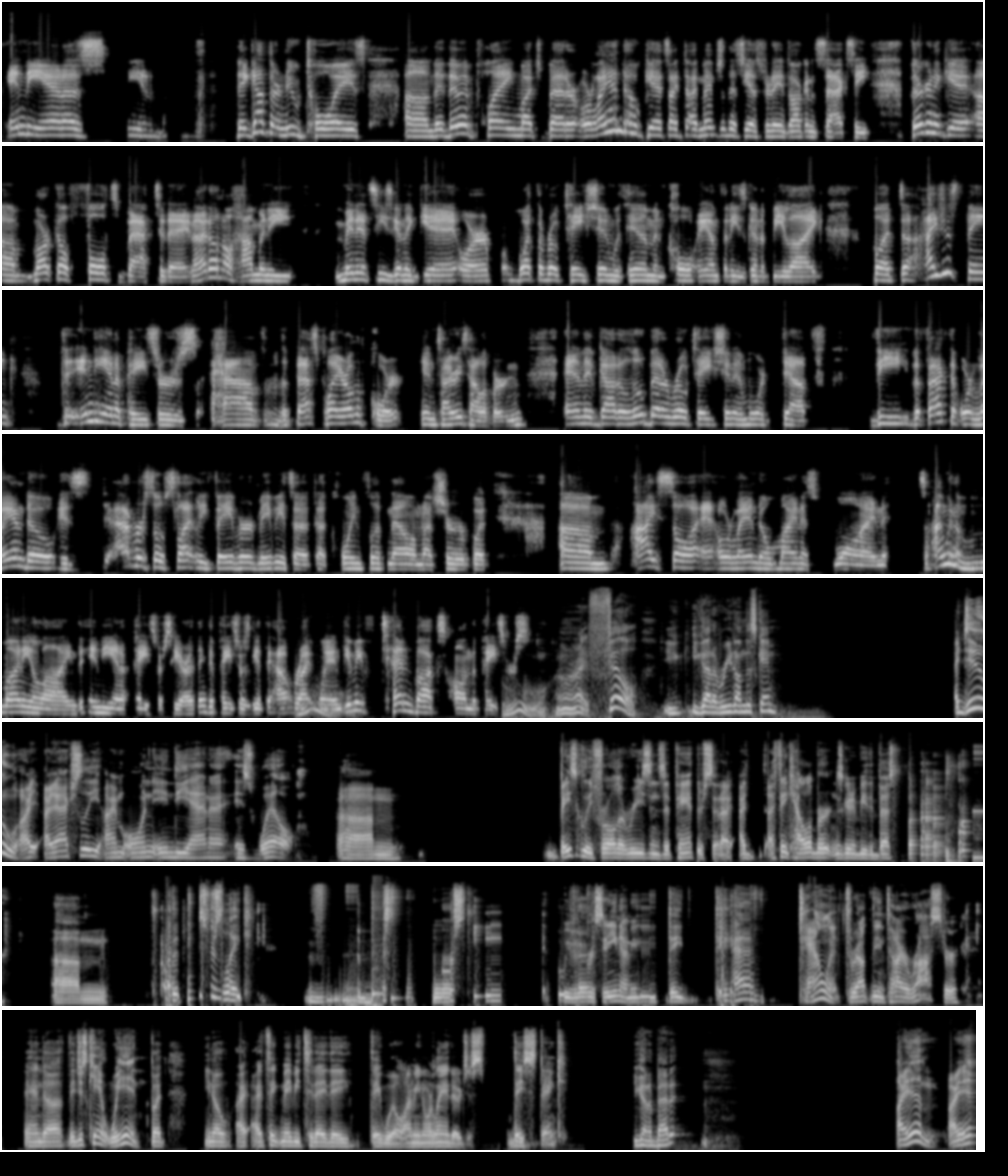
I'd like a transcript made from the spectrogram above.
Indiana's, you know, they got their new toys. Um, they, have been playing much better. Orlando gets, I, I mentioned this yesterday in talking to Saxy, they're going to get um, Markelle Fultz back today. And I don't know how many minutes he's going to get or what the rotation with him and Cole Anthony is going to be like. But uh, I just think the Indiana Pacers have the best player on the court in Tyrese Halliburton, and they've got a little better rotation and more depth. The the fact that Orlando is ever so slightly favored, maybe it's a, a coin flip now, I'm not sure, but um, I saw at Orlando minus one. So I'm going to money line the Indiana Pacers here. I think the Pacers get the outright Ooh. win. Give me 10 bucks on the Pacers. Ooh, all right. Phil, you, you got a read on this game? I do. I, I actually I'm on Indiana as well. Um, basically for all the reasons that Panther said. I I, I think Halliburton's going to be the best. Um, the Pacers like the best worst team we've ever seen. I mean, they they have talent throughout the entire roster, and uh, they just can't win. But you know, I, I think maybe today they they will. I mean, Orlando just they stink. You gonna bet it? I am. I am.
